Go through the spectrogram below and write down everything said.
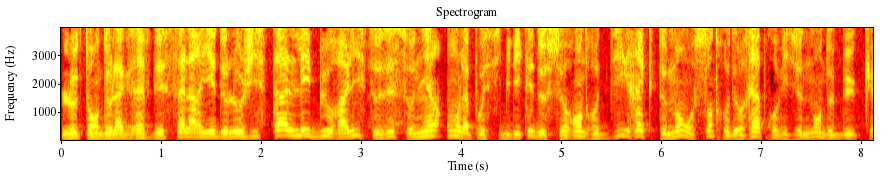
Le temps de la grève des salariés de Logista, les buralistes essoniens ont la possibilité de se rendre directement au centre de réapprovisionnement de Buc.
